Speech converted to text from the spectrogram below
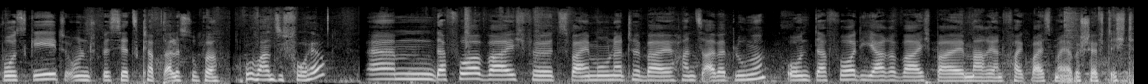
wo es geht. Und bis jetzt klappt alles super. Wo waren Sie vorher? Ähm, davor war ich für zwei Monate bei Hans-Albert Blume und davor die Jahre war ich bei Marian Falk-Weißmeier beschäftigt.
